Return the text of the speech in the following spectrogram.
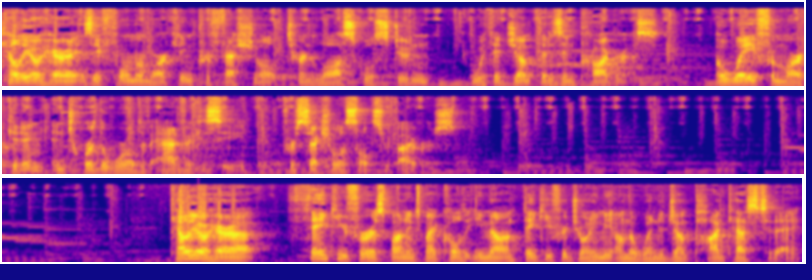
Kelly O'Hara is a former marketing professional turned law school student with a jump that is in progress, away from marketing and toward the world of advocacy for sexual assault survivors. Kelly O'Hara, thank you for responding to my cold email and thank you for joining me on the When to Jump podcast today.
